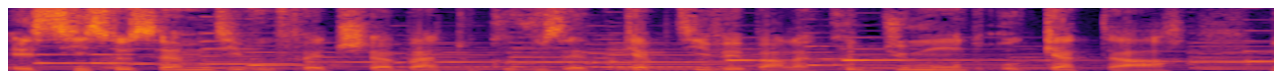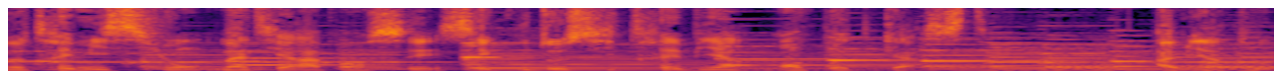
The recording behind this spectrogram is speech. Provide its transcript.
et si ce samedi vous faites Shabbat ou que vous êtes captivé par la Coupe du Monde au Qatar, notre émission Matière à penser s'écoute aussi très bien en podcast. À bientôt.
